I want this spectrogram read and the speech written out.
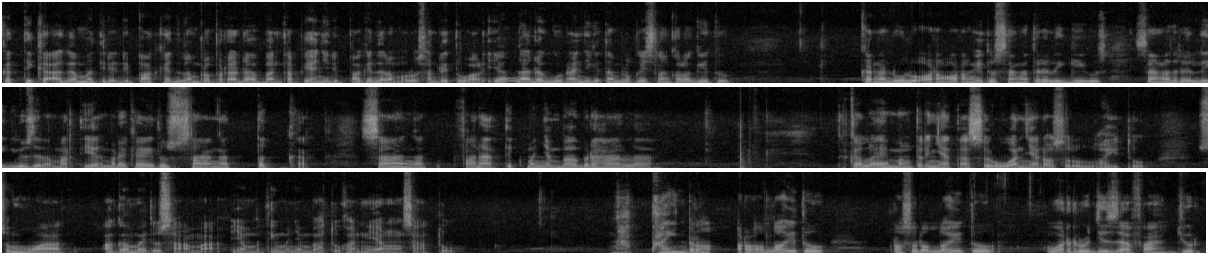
Ketika agama tidak dipakai dalam peradaban tapi hanya dipakai dalam urusan ritual ya nggak ada gunanya kita meluk Islam kalau gitu karena dulu orang-orang itu sangat religius, sangat religius dalam artian mereka itu sangat tegak, sangat fanatik menyembah berhala. Kalau emang ternyata seruannya Rasulullah itu semua agama itu sama, yang penting menyembah Tuhan yang satu. Ngapain Allah itu Rasulullah itu warujza fahjur,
